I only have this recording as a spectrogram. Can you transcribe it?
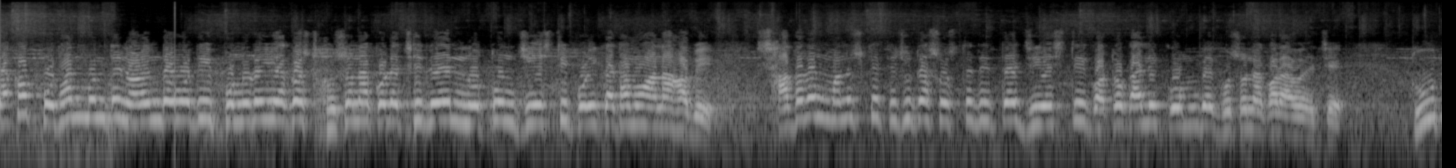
দেখো, প্রধানমন্ত্রী নরেন্দ্র মোদী পনেরোই আগস্ট ঘোষণা করেছিলেন নতুন জিএসটি পরিকাঠামো আনা হবে। সাধারণ মানুষকে কিছুটা স্বস্তি দিতে জিএসটি গতকালই কমবে ঘোষণা করা হয়েছে। দুধ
